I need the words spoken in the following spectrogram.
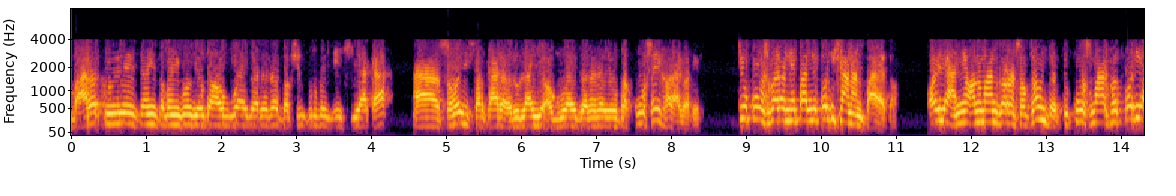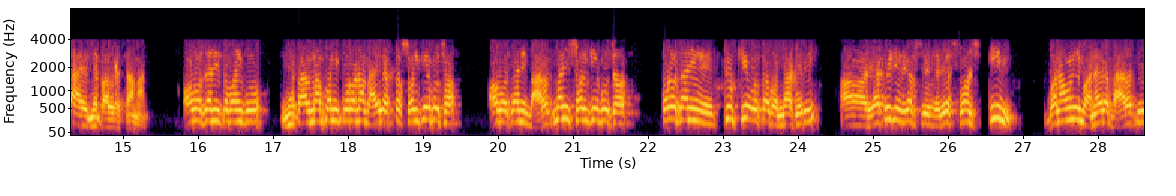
भारतले चाहिँ तपाईँको एउटा अगुवाई गरेर दक्षिण पूर्व एसियाका सबै सरकारहरूलाई अगुवाई गरेर एउटा कोषै खडा गरे। त्यो कोषबाट नेपालले कति सामान पायो त? अहिले हामी अनुमान गर्न सक्छौँ नि त त्यो कोष मार्फत कति आयो नेपाललाई सामान? अब चाहिँ तपाईँको नेपालमा पनि कोरोना भाइरस त सल्किएको छ। अब चाहिँ भारतमा नि सल्किएको छ। तर चाहिँ त्यो के हो त भन्दाखेरि ऱ्यापिड रेस्पोन्स टिम बनाउने भनेर भारतले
